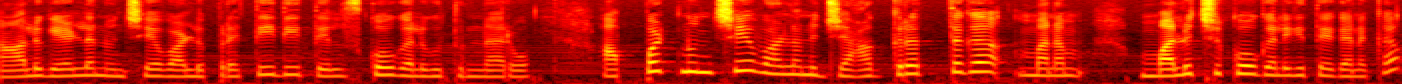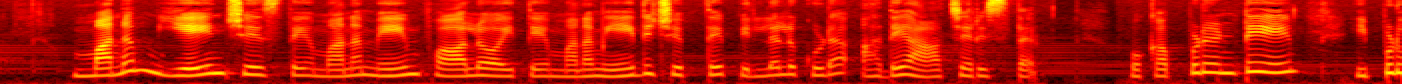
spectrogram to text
నాలుగేళ్ళ నుంచే వాళ్ళు ప్రతిదీ తెలుసుకోగలుగుతున్నారో. అప్పటి నుంచే వాళ్ళను జాగ్రత్తగా మనం మలుచుకోగలిగితే గనక మనం ఏం చేస్తే మనం ఏం ఫాలో అయితే మనం ఏది చెప్తే పిల్లలు కూడా అదే ఆచరిస్తారు. ఒకప్పుడు అంటే ఇప్పుడు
